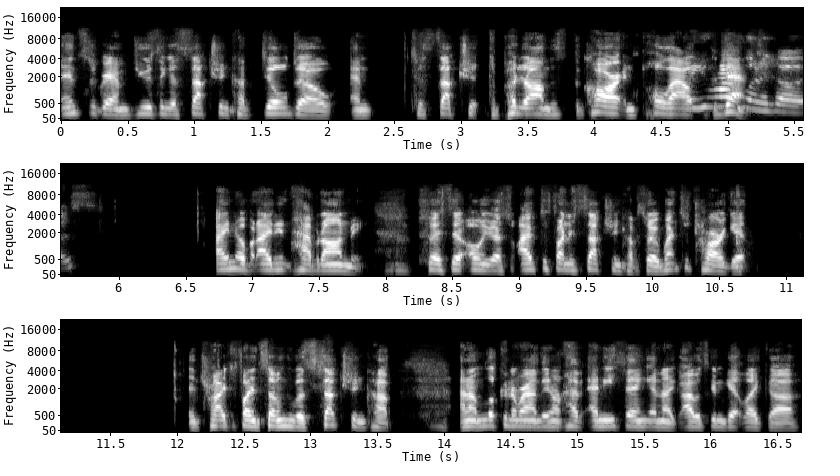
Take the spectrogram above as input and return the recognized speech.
Instagram using a suction cup dildo and to suction to put it on the, the car and pull Oh, out you the have dent. one of those. I know, but I didn't have it on me. So I said, Oh my gosh, I have to find a suction cup. So I went to Target and tried to find something with suction cup. And I'm looking around, they don't have anything. And like I was gonna get like a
